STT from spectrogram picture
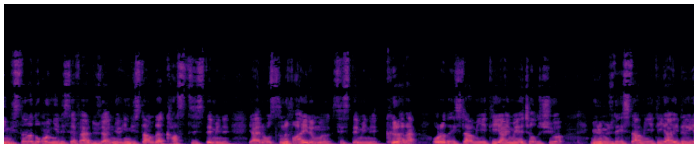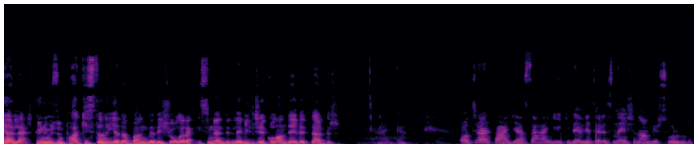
Hindistan'a da 17 sefer düzenliyor. Hindistan'da kast sistemini yani o sınıf ayrımı sistemini kırarak orada İslamiyet'i yaymaya çalışıyor. Günümüzde İslamiyet'i yaydığı yerler günümüzün Pakistan'ı ya da Bangladeş'i olarak isimlendirilebilecek olan devletlerdir. Otrar faciası hangi iki devlet arasında yaşanan bir sorundur?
